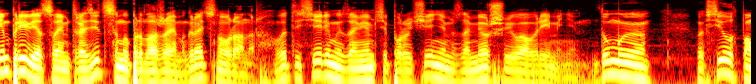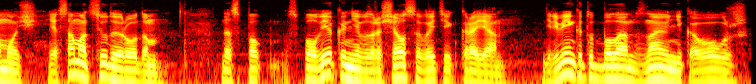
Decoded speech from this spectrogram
Всем привет, с вами Тразиция, мы продолжаем играть SnowRunner. В этой серии мы займемся поручением, замерзшие во времени. Думаю, вы в силах помочь. Я сам отсюда и родом. Да с, пол с полвека не возвращался в эти края. Деревенька тут была, знаю, никого уж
